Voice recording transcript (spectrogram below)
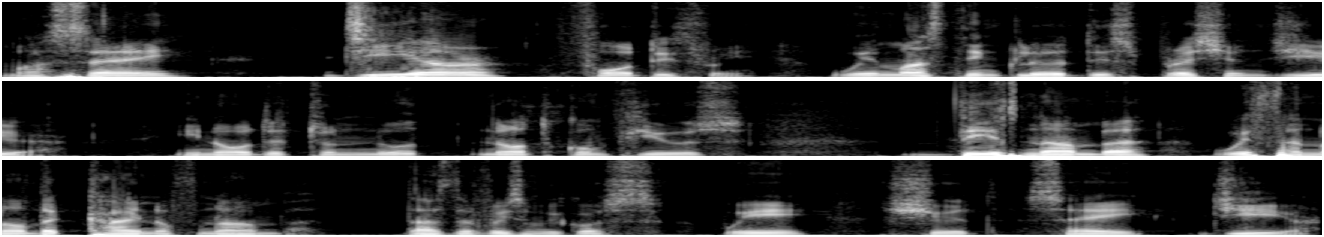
must say year 43 we must include the expression year in order to not, not confuse this number with another kind of number. That's the reason because we should say year.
